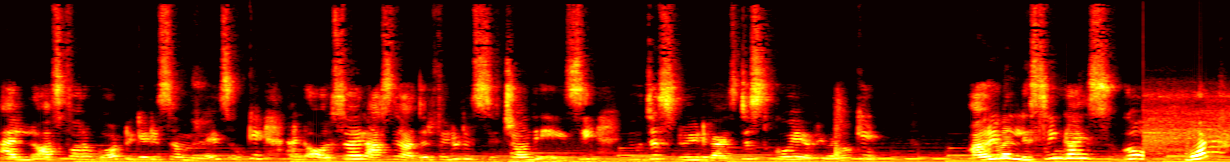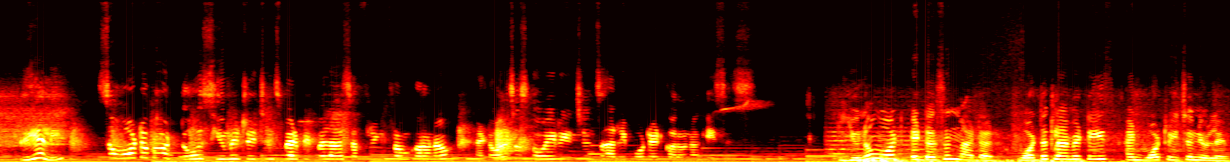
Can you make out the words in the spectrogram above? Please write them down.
I'll ask for a god to get you some rays, okay? And also I'll ask the other fellow to switch on the AC. You just do it, guys. Just go everyone, okay? Are you even listening, guys? Go. What? Really? So what about those humid regions where people are suffering from corona and also snowy regions are reported corona cases? You know what? It doesn't matter what the climate is and what region you live.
